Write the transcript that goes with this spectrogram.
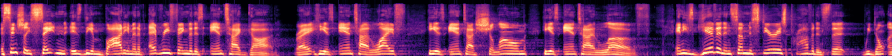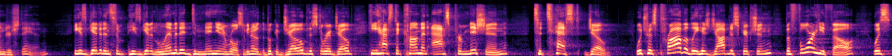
Essentially, Satan is the embodiment of everything that is anti God, right? He is anti life, he is anti shalom. He is anti love. And he's given in some mysterious providence that we don't understand. He is given in some, he's given limited dominion and rule. So if you know the book of Job, the story of Job, he has to come and ask permission to test Job, which was probably his job description before he fell, was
